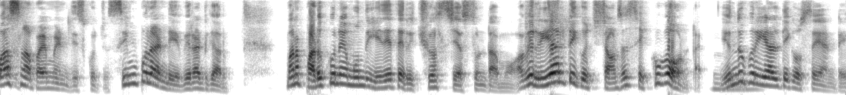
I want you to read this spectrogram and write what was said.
పర్సనల్ అపాయింట్మెంట్ తీసుకోవచ్చు సింపుల్ అండి విరాట్ గారు. మనం పడుకునే ముందు ఏదైతే రిచువల్స్ చేస్తుంటామో అవి రియాలిటీకి వచ్చే ఛాన్సెస్ ఎక్కువగా ఉంటాయి. ఎందుకు రియాలిటీకి వస్తాయంటే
